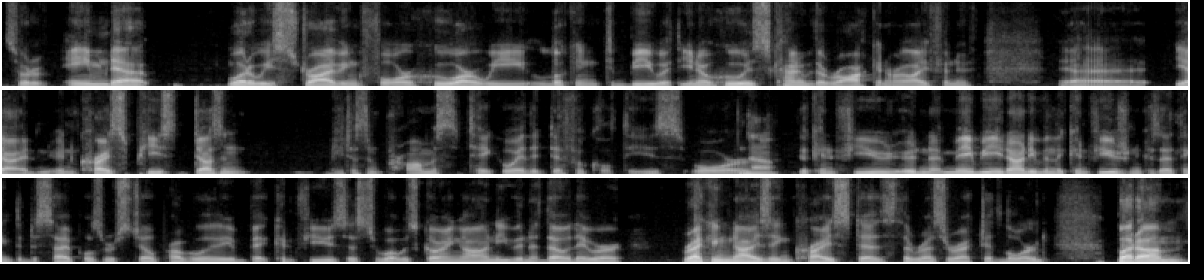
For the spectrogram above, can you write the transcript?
sort of aimed at? What are we striving for? Who are we looking to be with? You know who is kind of the rock in our life? And if uh yeah and christ's peace doesn't he doesn't promise to take away the difficulties or no. the confusion maybe not even the confusion because i think the disciples were still probably a bit confused as to what was going on even though they were recognizing christ as the resurrected lord but um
